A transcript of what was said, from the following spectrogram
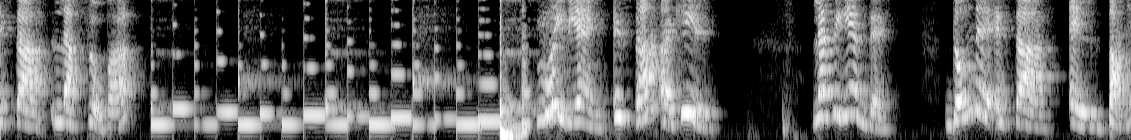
Está la sopa? Muy bien, está aquí. La siguiente. ¿Dónde está el pan?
